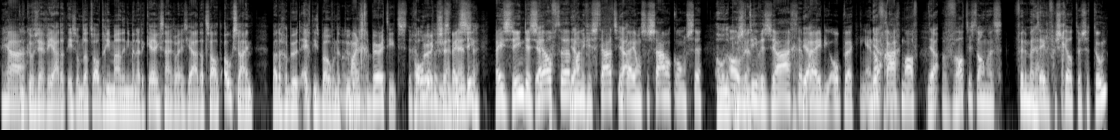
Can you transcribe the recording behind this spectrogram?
En Ja, dan kunnen we zeggen, ja, dat is omdat we al drie maanden niet meer naar de kerk zijn geweest. Ja, dat zal het ook zijn. Maar er gebeurt echt iets boven natuurlijk. maar er gebeurt iets. Er 100%. gebeurt iets. Wij, Mensen- zien, wij zien dezelfde ja. manifestatie Ja. bij onze samenkomsten 100%. als die we zagen bij die opwekking. En dan vraag ik me af, Ja. wat is dan het fundamentele verschil tussen toen,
